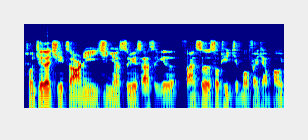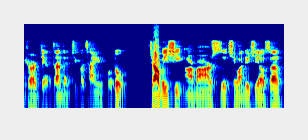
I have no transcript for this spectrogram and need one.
从即日起至二零一七年十月三十一日，凡是收听节目、分享朋友圈、点赞的即可参与活动。加微信二八二四七八六七幺三，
